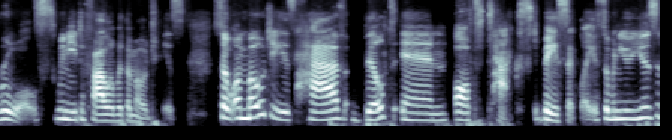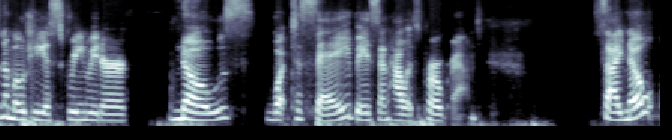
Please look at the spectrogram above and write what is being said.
rules we need to follow with emojis. So, emojis have built in alt text, basically. So, when you use an emoji, a screen reader knows what to say based on how it's programmed. Side note,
